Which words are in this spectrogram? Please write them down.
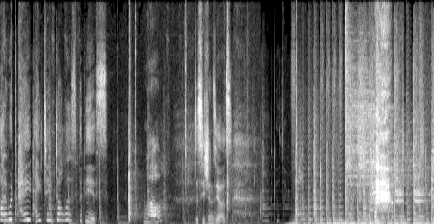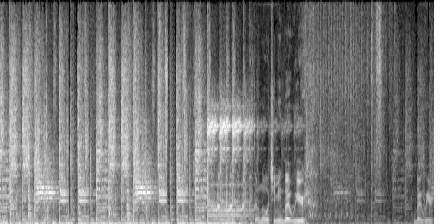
I would pay $18 for this. Well, Decision's yours. I don't know what you mean by weird. By weird.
